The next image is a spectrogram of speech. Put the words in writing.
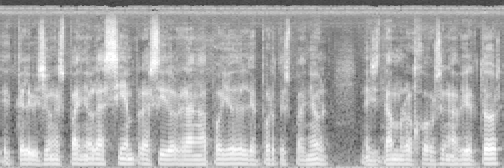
eh, Televisión Española siempre ha sido el gran apoyo del deporte español. Necesitamos los juegos en abiertos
